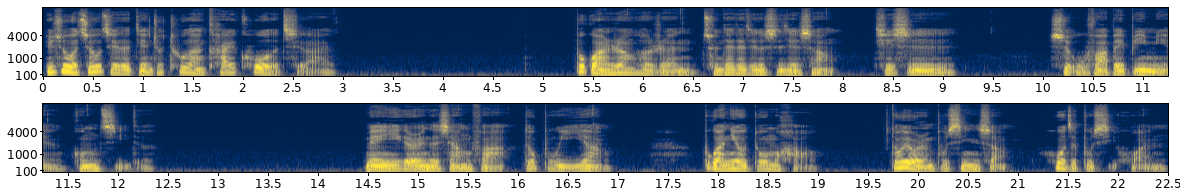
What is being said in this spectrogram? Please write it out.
于是我纠结的点就突然开阔了起来。不管任何人存在在这个世界上，其实。是无法被避免攻击的。每一个人的想法都不一样，不管你有多么好，都有人不欣赏或者不喜欢。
